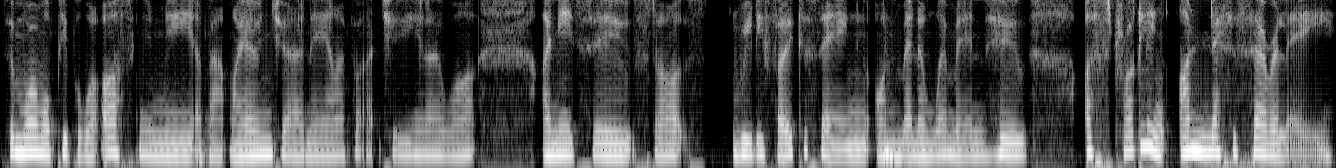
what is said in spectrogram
So more and more people were asking me about my own journey, and I thought, actually, you know what, I need to start really focusing on mm. men and women who are struggling unnecessarily.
